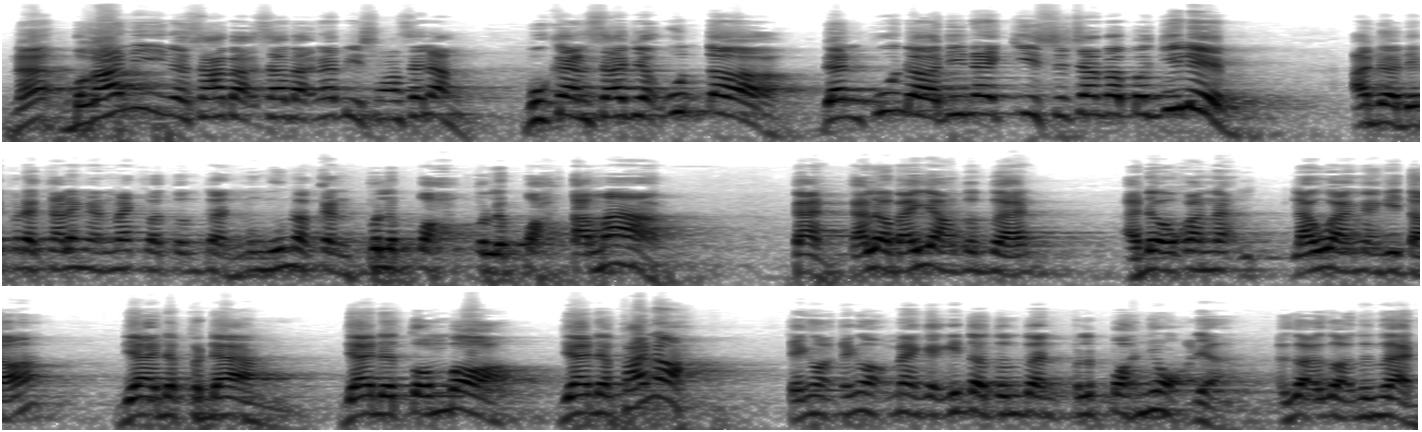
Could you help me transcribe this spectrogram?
Nah, beraninya sahabat-sahabat Nabi SAW. Bukan saja unta dan kuda dinaiki secara bergilir. Ada daripada kalangan mereka tuan-tuan menggunakan pelepah-pelepah tamar. Kan? Kalau bayang tuan-tuan, ada orang nak lawan dengan kita, dia ada pedang, dia ada tombak, dia ada panah. Tengok-tengok main kat kita tuan-tuan, pelepah nyok dia. Agak-agak tuan-tuan.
